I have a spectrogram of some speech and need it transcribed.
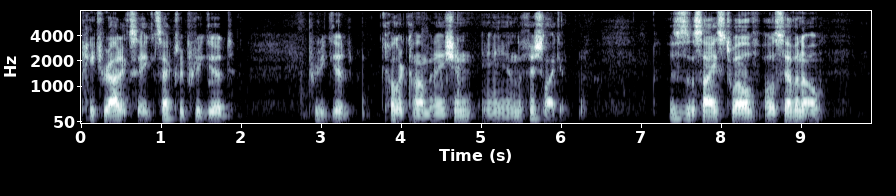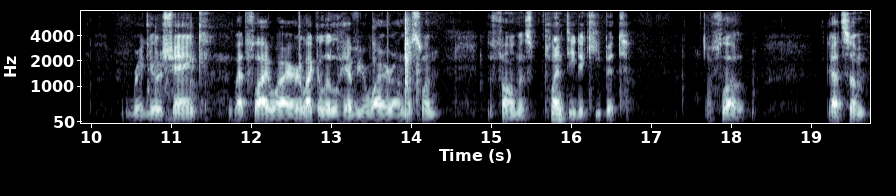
patriotic sake, it's actually pretty good, pretty good color combination and the fish like it. This is a size 12 070 regular shank wet fly wire like a little heavier wire on this one. The foam is plenty to keep it afloat. Got some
